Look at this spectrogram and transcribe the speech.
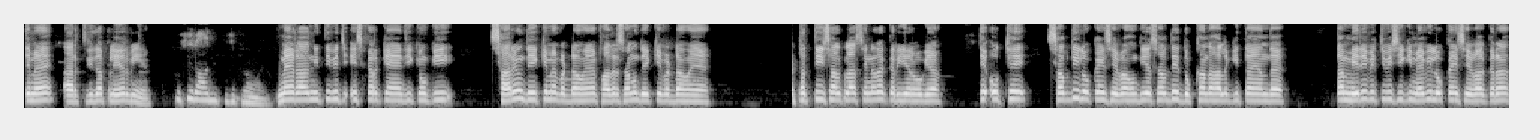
ਤੇ ਮੈਂ ਆਰਚਰੀ ਦਾ ਪਲੇਅਰ ਵੀ ਹਾਂ। ਤੁਸੀਂ ਰਾਜਨੀਤੀ 'ਚ ਕਿਉਂ ਆਏ? ਮੈਂ ਰਾਜਨੀਤੀ ਵਿੱਚ ਇਸ ਕਰਕੇ ਆਇਆ ਜੀ ਕਿਉਂਕਿ ਸਾਰਿਆਂ ਨੂੰ ਦੇਖ ਕੇ ਮੈਂ ਵੱਡਾ ਹੋਇਆ ਫਾਦਰ ਸਾਹਿਬ ਨੂੰ ਦੇਖ ਕੇ ਵੱਡਾ ਹੋਇਆ। 38 ਸਾਲ ਪਲੱਸ ਇਹਨਾਂ ਦਾ ਕੈਰੀਅਰ ਹੋ ਗਿਆ ਤੇ ਉੱਥੇ ਸਭ ਦੀ ਲੋਕਾਂ ਦੀ ਸੇਵਾ ਹੁੰਦੀ ਹੈ ਸਭ ਦੇ ਦੁੱਖਾਂ ਦਾ ਹੱਲ ਕੀਤਾ ਜਾਂਦਾ ਹੈ। ਤਾਂ ਮੇਰੇ ਵਿੱਚ ਵੀ ਸੀ ਕਿ ਮੈਂ ਵੀ ਲੋਕਾਂ ਦੀ ਸੇਵਾ ਕਰਾਂ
